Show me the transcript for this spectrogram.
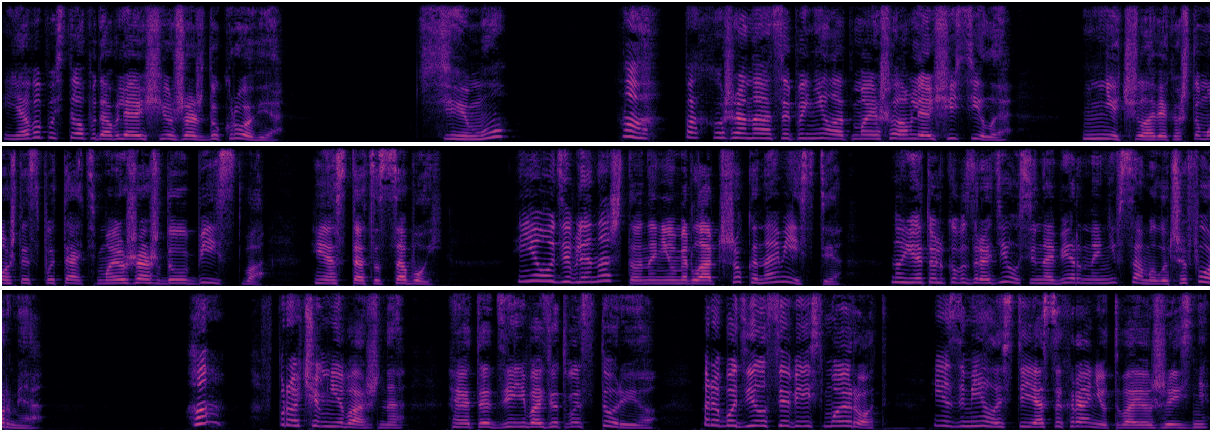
Я выпустила подавляющую жажду крови. Тиму? А, похоже, она оцепенела от моей ошеломляющей силы. Нет человека, что может испытать мою жажду убийства и остаться с собой. Я удивлена, что она не умерла от шока на месте — но я только возродилась и, наверное, не в самой лучшей форме. Хм, впрочем, неважно. Этот день войдет в историю. Пробудился весь мой род. Из милости я сохраню твою жизнь.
